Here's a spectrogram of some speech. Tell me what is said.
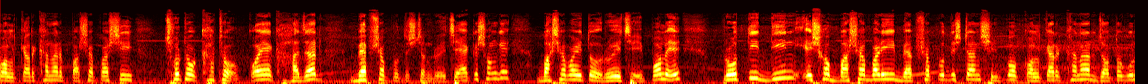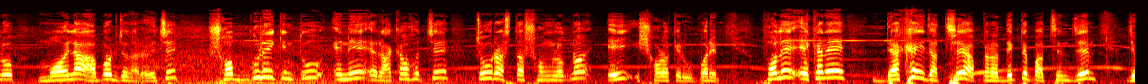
কলকারখানার পাশাপাশি ছোটোখাটো কয়েক হাজার ব্যবসা প্রতিষ্ঠান রয়েছে। একই সঙ্গে বাসাবাড়ি তো রয়েছেই ফলে প্রতিদিন এসব বাসাবাড়ি, ব্যবসা প্রতিষ্ঠান, শিল্প কলকারখানার যতগুলো ময়লা আবর্জনা রয়েছে, সবগুলোই কিন্তু এনে রাখা হচ্ছে চৌরাস্তা সংলগ্ন এই সড়কের উপরে। ফলে এখানে দেখাই যাচ্ছে, আপনারা দেখতে পাচ্ছেন যে যে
